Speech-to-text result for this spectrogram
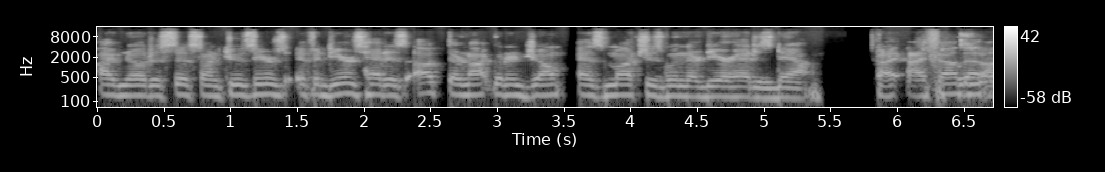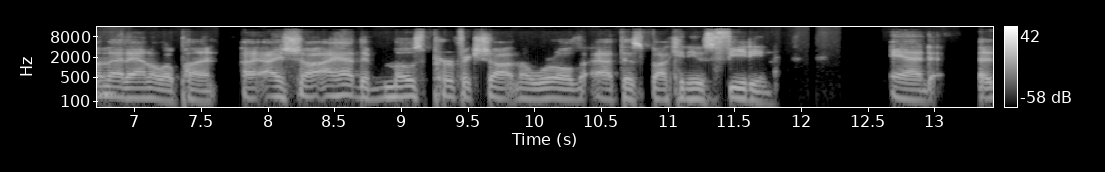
I've noticed this on Coues. If a deer's head is up, they're not going to jump as much as when their deer head is down. I, I found that on that antelope hunt. I, I shot. I had the most perfect shot in the world at this buck, and he was feeding, and uh,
